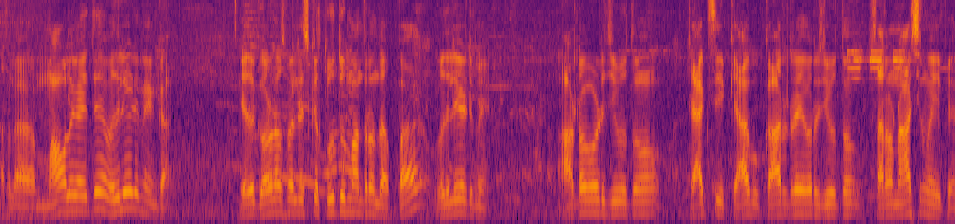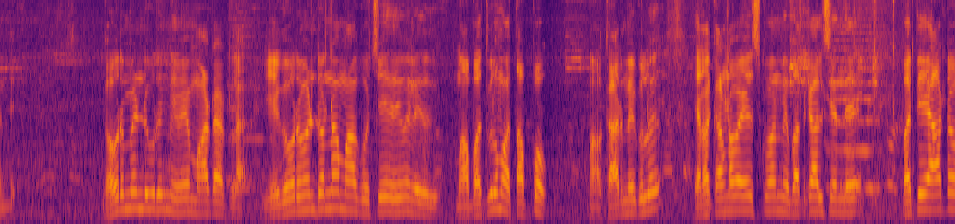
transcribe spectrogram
అసలు మామూలుగా అయితే వదిలేయడమే ఇంకా. ఏదో గవర్నమెంట్ హాస్పిటల్ తీసుకెళ్ళి తూతు మంత్రం తప్ప వదిలేయడమే. ఆటో వాడి జీవితం ట్యాక్సీ క్యాబ్ కార్ డ్రైవర్ జీవితం సర్వనాశనం అయిపోయింది. గవర్నమెంట్ గురించి మేమేం మాట్లాడలే ఏ గవర్నమెంట్ ఉన్నా మాకు వచ్చేది ఏమీ లేదు. మా బతుకులు మాకు తప్పవు. మా కార్మికులు ఎర్రకండ వేసుకొని మేము బతకాల్సిందే. ప్రతి ఆటో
